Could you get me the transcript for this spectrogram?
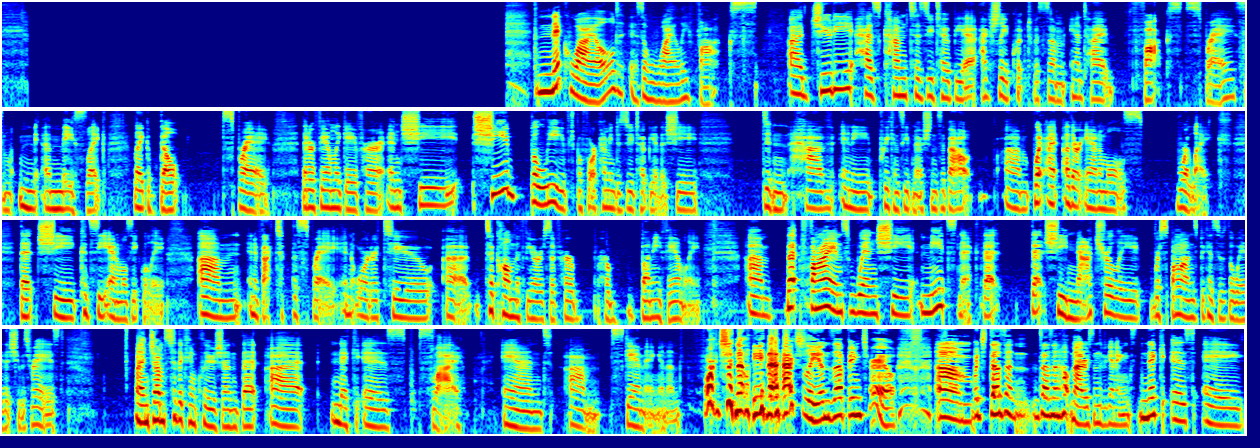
Nick Wilde is a wily fox. Uh, Judy has come to Zootopia actually equipped with some anti-fox spray, some a mace like like belt spray that her family gave her, and she she believed before coming to Zootopia that she didn't have any preconceived notions about um, what other animals were like, that she could see animals equally um, and in fact took the spray in order to uh, to calm the fears of her her bunny family. Um, but finds when she meets Nick that that she naturally responds because of the way that she was raised, and jumps to the conclusion that uh, Nick is sly and um, scamming and unfortunately that actually ends up being true. Um, which doesn't doesn't help matters in the beginning. Nick is a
